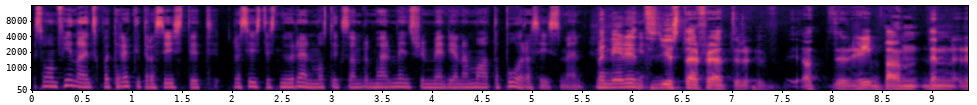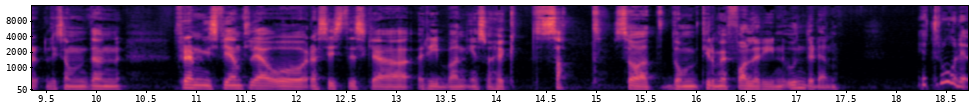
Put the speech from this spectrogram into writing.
som om Finland inte ska vara tillräckligt rasistiskt, rasistiskt nu redan måste liksom de här mainstream-medierna mata på rasismen. Men är det inte just därför att, att ribban, den, liksom, den främlingsfientliga och rasistiska ribban är så högt satt så att de till och med faller in under den? Jag tror det.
